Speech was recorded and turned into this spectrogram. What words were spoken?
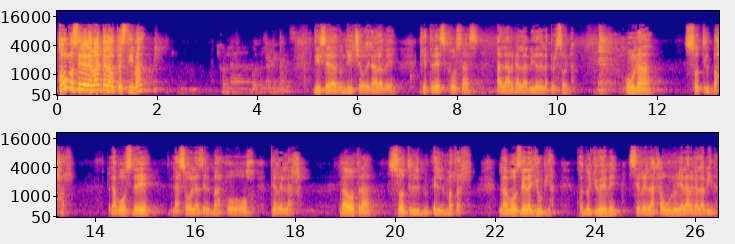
¿Cómo se le levanta la autoestima? Dice algún dicho en árabe que tres cosas alargan la vida de la persona. Una, sotil bahar, la voz de las olas del mar. Oh, te relaja. La otra, sotil el matar, la voz de la lluvia. Cuando llueve, se relaja uno y alarga la vida.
